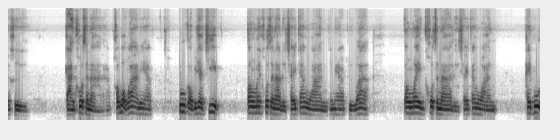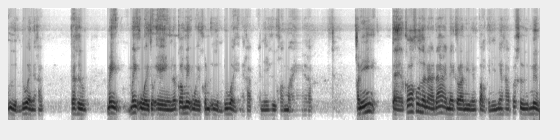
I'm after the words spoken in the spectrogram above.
ก็คือ การโฆษณานะครับ เขาบอกว่านี่ครับ ผู้ประกอบวิชาชีพต้องไม่โฆษณาหรือใช้จ้างวานใช่ไหมครับ หรือว่าต้องไม่โฆษณาหรือใช้จ้างวานให้ผู้อื่นด้วยนะครับ ก็คือไม่ไม่อวยตัวเองแล้วก็ไม่อวยคนอื่นด้วยนะครับ อันนี้คือความหมายนะครับ คราวนี้แต่ก็โฆษณาได้ในกรณีดังต่อไปนี้นะครับ ก็คือหนึ่ง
